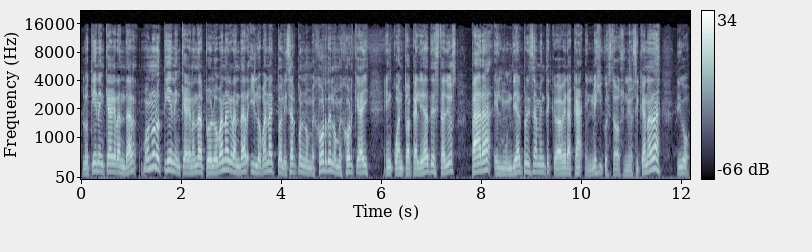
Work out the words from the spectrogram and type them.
lo tienen que agrandar. Bueno, no lo tienen que agrandar, pero lo van a agrandar y lo van a actualizar con lo mejor de lo mejor que hay en cuanto a calidad de estadios para el mundial precisamente que va a haber acá en México, Estados Unidos y Canadá. Digo,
